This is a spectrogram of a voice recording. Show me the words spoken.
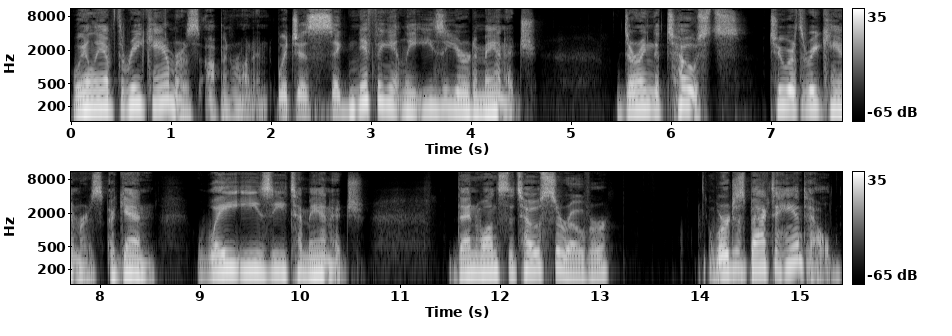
we only have three cameras up and running, which is significantly easier to manage. During the toasts, two or three cameras, again, way easy to manage. Then once the toasts are over, we're just back to handheld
